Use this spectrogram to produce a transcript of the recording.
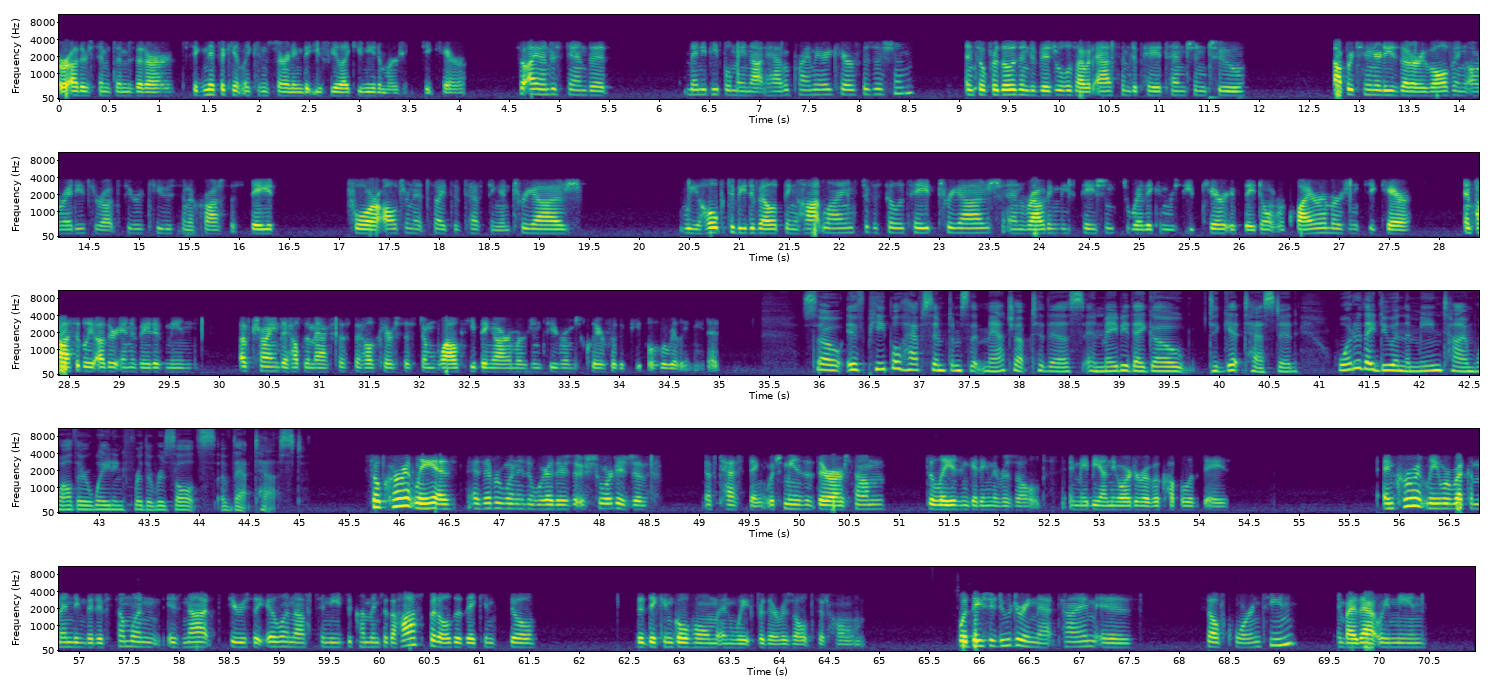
or other symptoms that are significantly concerning that you feel like you need emergency care. So I understand that many people may not have a primary care physician. And so for those individuals, I would ask them to pay attention to opportunities that are evolving already throughout Syracuse and across the state for alternate sites of testing and triage. We hope to be developing hotlines to facilitate triage and routing these patients to where they can receive care if they don't require emergency care, and possibly other innovative means of trying to help them access the healthcare system while keeping our emergency rooms clear for the people who really need it. So, if people have symptoms that match up to this and maybe they go to get tested, what do they do in the meantime while they're waiting for the results of that test? So, currently, as, as everyone is aware, there's a shortage of, of testing, which means that there are some delays in getting the results. It may be on the order of a couple of days. And currently, we're recommending that if someone is not seriously ill enough to need to come into the hospital, that they can still that they can go home and wait for their results at home. What they should do during that time is self quarantine, and by that we mean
